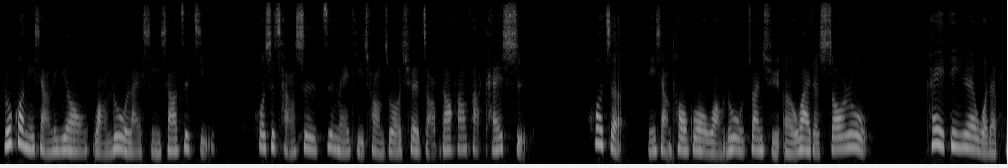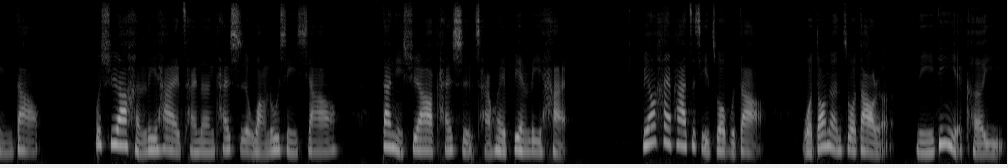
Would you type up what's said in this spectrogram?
如果你想利用网络来行销自己，或是尝试自媒体创作却找不到方法开始，或者你想透过网络赚取额外的收入，可以订阅我的频道。不需要很厉害才能开始网络行销，但你需要开始才会变厉害。不用害怕自己做不到，我都能做到了，你一定也可以。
